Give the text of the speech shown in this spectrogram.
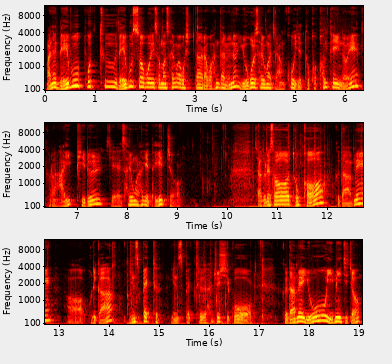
만약 내부 포트 내부 서버에서만 사용하고 싶다라고 한다면은 요걸 사용하지 않고 이제 도커 컨테이너의 그런 IP를 이제 사용을 하게 되겠죠. 자 그래서 도커 그 다음에 어, 우리가 inspect inspect 해주시고 그 다음에 요 이미지죠.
